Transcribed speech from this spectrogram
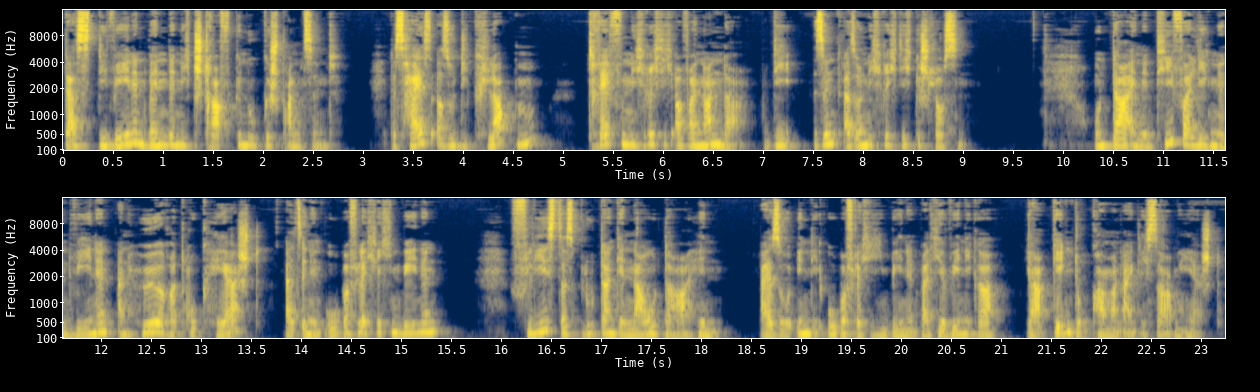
dass die Venenwände nicht straff genug gespannt sind. Das heißt also, die Klappen treffen nicht richtig aufeinander. Die sind also nicht richtig geschlossen. Und da in den tiefer liegenden Venen ein höherer Druck herrscht als in den oberflächlichen Venen, fließt das Blut dann genau dahin also in die oberflächlichen Venen, weil hier weniger, ja, Gegendruck kann man eigentlich sagen, herrscht.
